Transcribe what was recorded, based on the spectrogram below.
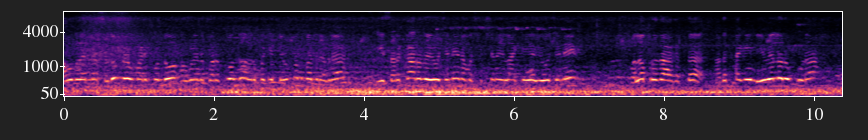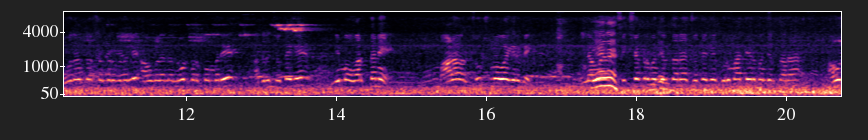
ಅವುಗಳನ್ನು ಸದುಪಯೋಗ ಮಾಡಿಕೊಂಡು ಅವುಗಳನ್ನು ಬರ್ಕೊಂಡು ಅದ್ರ ಬಗ್ಗೆ ತಿಳ್ಕೊಂಡು ಬಂದ್ರೆ ಅಂದ್ರೆ ಈ ಸರ್ಕಾರದ ಯೋಜನೆ, ನಮ್ಮ ಶಿಕ್ಷಣ ಇಲಾಖೆಯ ಯೋಜನೆ ಫಲಪ್ರದ ಆಗತ್ತೆ. ಅದಕ್ಕಾಗಿ ನೀವೆಲ್ಲರೂ ಕೂಡ ಹೋದಂಥ ಸಂದರ್ಭದಲ್ಲಿ ಅವುಗಳನ್ನು ನೋಟ್ ಮಾಡ್ಕೊಂಬರಿ. ಅದ್ರ ಜೊತೆಗೆ ನಿಮ್ಮ ವರ್ತನೆ ಬಹಳ ಸೂಕ್ಷ್ಮವಾಗಿರ್ಬೇಕು. ಶಿಕ್ಷಕರು ಬಂದಿರ್ತಾರ ಜೊತೆಗೆ ಗುರುಮಾತೆಯರು ಬಂದಿರ್ತಾರ. ಅವ್ರ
